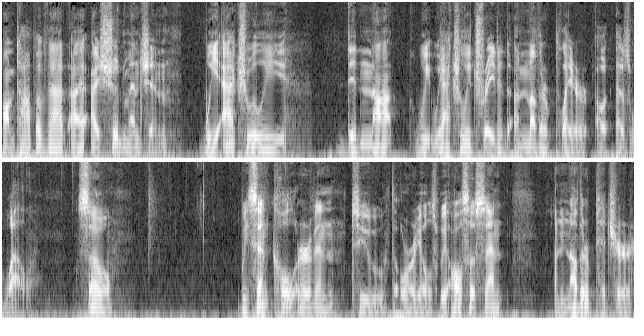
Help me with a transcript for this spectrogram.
on top of that, I, I should mention we actually did not. We, we actually traded another player uh, as well. So we sent Cole Irvin to the Orioles. We also sent another pitcher,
